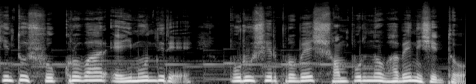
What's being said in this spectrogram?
কিন্তু শুক্রবার এই মন্দিরে পুরুষের প্রবেশ সম্পূর্ণভাবে নিষিদ্ধ।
